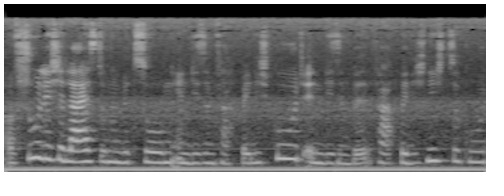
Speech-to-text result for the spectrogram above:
auf schulische Leistungen bezogen. In diesem Fach bin ich gut, in diesem Fach bin ich nicht so gut.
